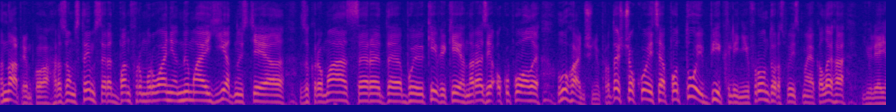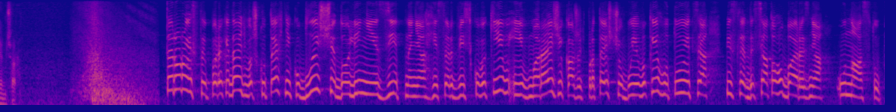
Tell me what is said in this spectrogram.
напрямку. Разом з тим, серед бандформувань немає єдності, зокрема серед бойовиків, які наразі окупували Луганщину. Про те, що коїться по той бік лінії фронту, розповість моя колега Юлія Янчар. Терористи перекидають важку техніку ближче до лінії зіткнення. І серед військовиків, і в мережі кажуть про те, що бойовики готуються після 10 березня у наступ.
